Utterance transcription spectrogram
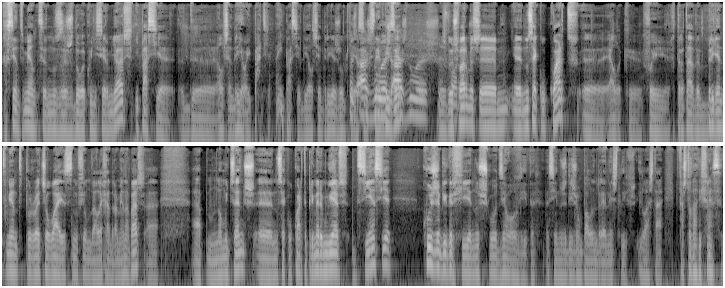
recentemente nos ajudou a conhecer melhor, Hipácia de Alexandria ou Hipátia. A Hipácia de Alexandria, julgo que pois é assim as que se duas, dizer. As duas, as duas formas. formas. No século IV, ela que foi retratada brilhantemente por Rachel Weisz no filme da Alejandra Amenabar, há, há não muitos anos. No século IV, a primeira mulher de ciência cuja biografia nos chegou desenvolvida, assim nos diz João Paulo André neste livro. E lá está. Faz toda a diferença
